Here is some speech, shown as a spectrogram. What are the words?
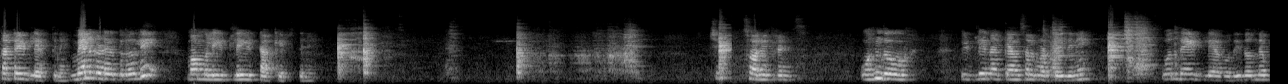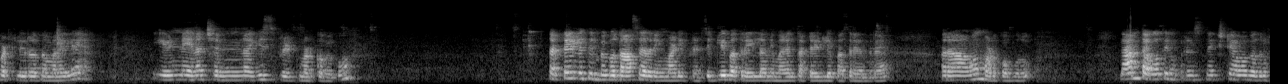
ತಟ್ಟೆ ಇಡ್ಲಿ ಹಾಕ್ತೀನಿ. ಮೇಲ್ಗಡೆ ಇದರಲ್ಲಿ ಮಾಮೂಲಿ ಇಡ್ಲಿ ಹಿಟ್ಟು ಹಾಕಿರ್ತೀನಿ. ಸಾರಿ ಫ್ರೆಂಡ್ಸ್ ಒಂದು ಇಡ್ಲಿನ ಕ್ಯಾನ್ಸಲ್ ಮಾಡ್ತಾ ಇದ್ದೀನಿ. ಒಂದೇ ಇಡ್ಲಿ ಆಗೋದು, ಇದೊಂದೇ ಬಟ್ಲಿರೋದು ಮನೇಲಿ ಎಣ್ಣೆನ ಚೆನ್ನಾಗಿ ಸ್ಪ್ರೆಡ್ ಮಾಡ್ಕೋಬೇಕು. ತಟ್ಟೆ ಇಡ್ಲಿ ತಿನ್ಬೇಕು ಆಸೆ ಆದ್ರೆ ಹಿಂಗೆ ಮಾಡಿ ಫ್ರೆಂಡ್ಸ್ ಇಡ್ಲಿ ಪಾತ್ರೆ ಇಲ್ಲ ನಿಮ್ಮ ಮನೇಲಿ ತಟ್ಟೆ ಇಡ್ಲಿ ಪಾತ್ರೆ ಅಂದರೆ ಆರಾಮಾಗಿ ಮಾಡ್ಕೋಬೋದು. ನಾನು ತಗೋತೀನಿ ಫ್ರೆಂಡ್ಸ್ ನೆಕ್ಸ್ಟ್ ಯಾವಾಗಾದರೂ.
